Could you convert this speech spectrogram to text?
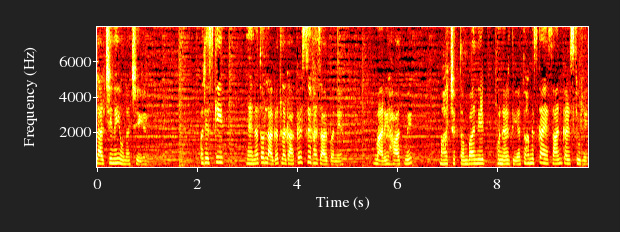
लालची नहीं होना चाहिए। और इसकी मेहनत और लागत लगाकर सिर्फ़ हज़ार बने। हमारे हाथ में माँ जगदम्बा ने हुनर दिया तो हम इसका एहसान कर्ज क्यों लें?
